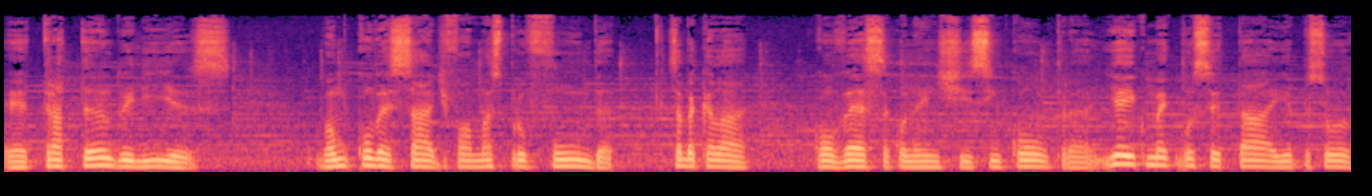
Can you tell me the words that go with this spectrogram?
é, tratando Elias Vamos conversar de forma mais profunda. Sabe aquela conversa quando a gente se encontra? E aí, como é que você está? E a pessoa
